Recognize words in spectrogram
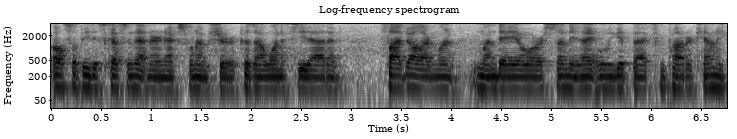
also be discussing that in our next one, I'm sure, because I want to see that at five dollar mon- Monday or Sunday night when we get back from Potter County.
